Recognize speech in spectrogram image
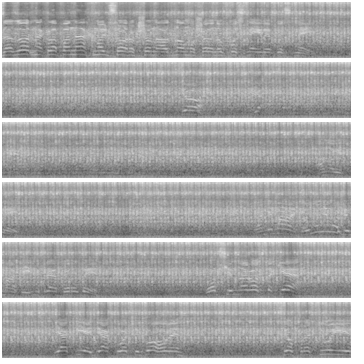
Зазор на клапанах 0,40, що на одному, що на впускний випускний. Все. Ану відкрий. Та немає, воно не може мати, йому треба поробити. В общем, народ таке, як є, дякувати Богові. Все працює,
